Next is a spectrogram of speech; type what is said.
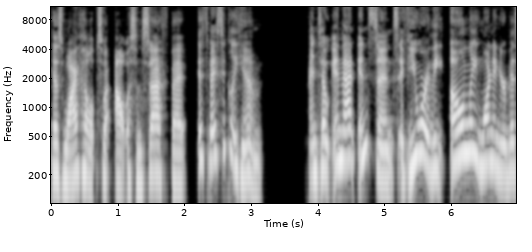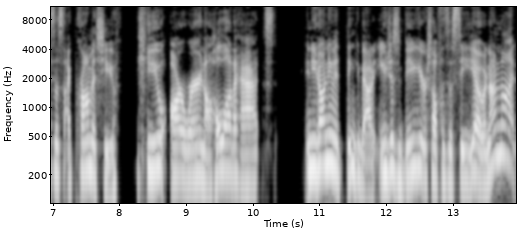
His wife helps out with some stuff, but it's basically him. And so in that instance, if you are the only one in your business, I promise you, you are wearing a whole lot of hats and you don't even think about it. You just view yourself as a CEO. And I'm not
